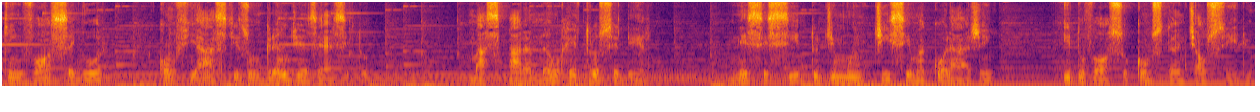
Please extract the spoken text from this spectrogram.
quem vós, Senhor, confiastes um grande exército, mas para não retroceder, necessito de muitíssima coragem e do vosso constante auxílio.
